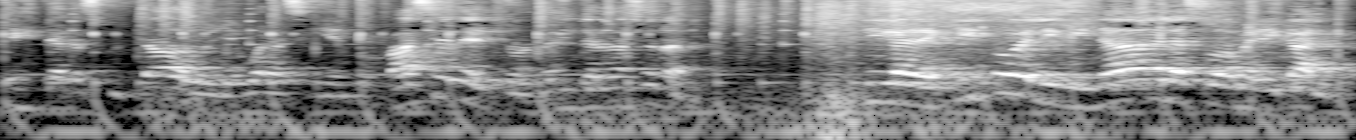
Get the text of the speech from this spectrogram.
Este resultado lo llevó a la siguiente fase del torneo internacional. Liga de Quito eliminada de la Sudamericana.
